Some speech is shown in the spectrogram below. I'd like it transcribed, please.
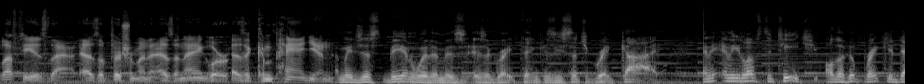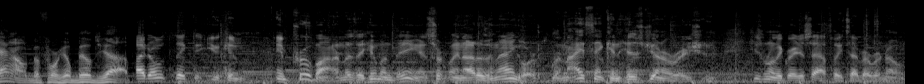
Lefty is that, as a fisherman, as an angler, as a companion. I mean, just being with him is, is a great thing because he's such a great guy. And, and he loves to teach, although he'll break you down before he'll build you up. I don't think that you can improve on him as a human being, and certainly not as an angler. And I think in his generation, he's one of the greatest athletes I've ever known.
